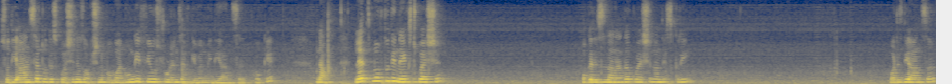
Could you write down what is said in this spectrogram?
so the answer to this question is option number one only few students have given me the answer okay Now, let's move to the next question. Okay, this is another question on the screen. What is the answer?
